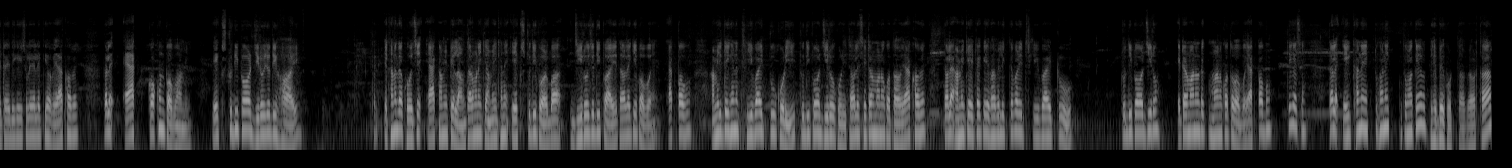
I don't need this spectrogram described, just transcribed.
এটা এদিকেই চলে গেলে কী হবে? এক হবে। তাহলে এক কখন পাবো আমি? X to the power zero যদি হয়, তাহলে এখানে দেখো যে এক আমি পেলাম, তার মানে কি আমি এখানে এক্স টু দি পাওয়ার বা জিরো যদি পাই, তাহলে কি পাবো? এক পাবো। আমি যদি এখানে থ্রি বাই টু করি টু দি পাওয়ার জিরো করি, তাহলে সেটার মানও কত হবে? এক হবে। তাহলে আমি কি এটাকে এভাবে লিখতে পারি? Three by two to the power zero এটার মান মান কত পাবো? এক পাবো। ঠিক আছে? তাহলে এইখানে একটুখানি তোমাকে ভেবে করতে হবে। অর্থাৎ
